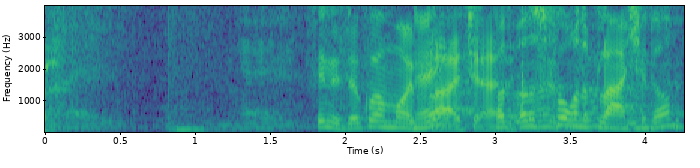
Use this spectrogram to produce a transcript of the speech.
ik vind het ook wel een mooi Nee? plaatje Wat, eigenlijk. wat is het volgende plaatje dan?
